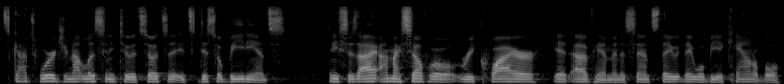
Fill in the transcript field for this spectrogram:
it's God's words, you're not listening to it, so it's, a, it's disobedience. And he says, I, I, myself will require it of him. In a sense, they, they will be accountable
